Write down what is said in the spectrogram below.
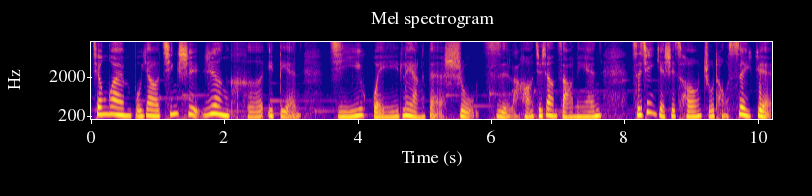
千万不要轻视任何一点极为亮的数字了哈！就像早年慈济也是从竹筒岁月。”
